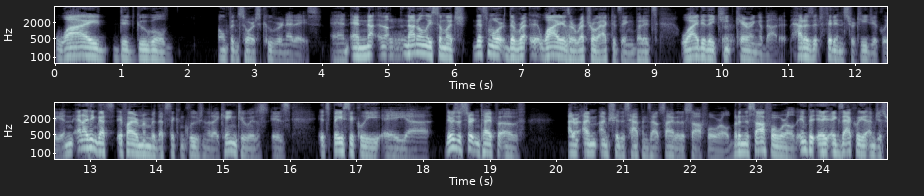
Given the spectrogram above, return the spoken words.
why did Google open source Kubernetes? And and not mm-hmm. not only so much that's more the re- why is a retroactive thing, but it's why do they keep caring about it? How does it fit in strategically? And and I think that's if I remember, that's the conclusion that I came to is is it's basically a uh, there's a certain type of I don't, I'm, I'm sure this happens outside of the software world, but in the software world, exactly, I'm just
